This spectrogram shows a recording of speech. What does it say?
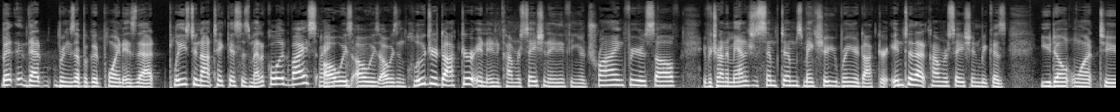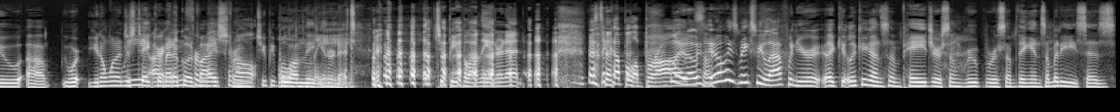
but that brings up a good point. Is that please do not take this as medical advice. Right. Always, always, always include your doctor in any conversation, anything you're trying for yourself. If you're trying to manage the symptoms, make sure you bring your doctor into that conversation because you don't want to. Uh, you don't want to just We take your medical advice from two people on the internet. two people on the internet just a couple of broads Well, it always it always makes me laugh when you're like looking on some page or some group or something, and somebody says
